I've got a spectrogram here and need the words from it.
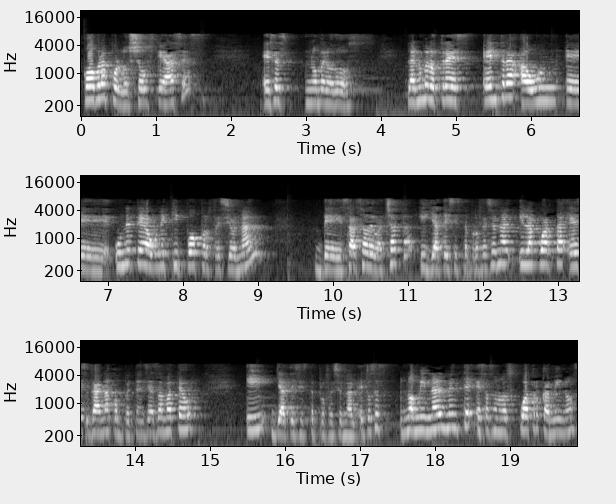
cobra por los shows que haces. Ese es número dos. La número tres, entra a un, eh, únete a un equipo profesional de salsa de bachata y ya te hiciste profesional. Y la cuarta es gana competencias amateur y ya te hiciste profesional. Entonces, nominalmente, esos son los cuatro caminos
